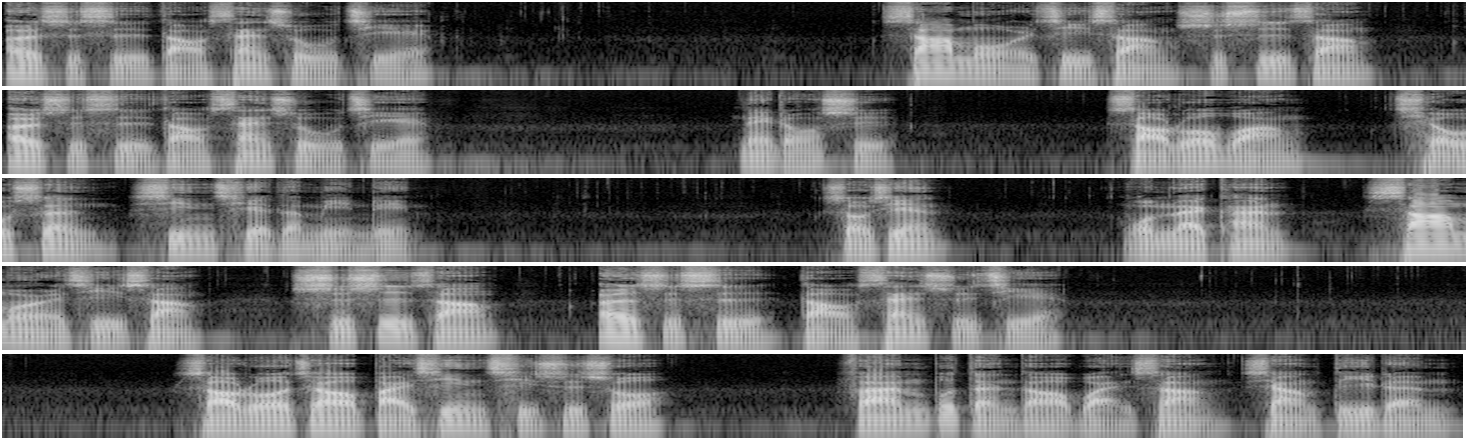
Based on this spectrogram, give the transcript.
二十四到三十五节。《撒母耳记上》十四章二十四到三十五节内容是扫罗王求胜心切的命令。首先，我们来看《撒母耳记上》十四章二十四到三十节。扫罗叫百姓起誓说：“凡不等到晚上向敌人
